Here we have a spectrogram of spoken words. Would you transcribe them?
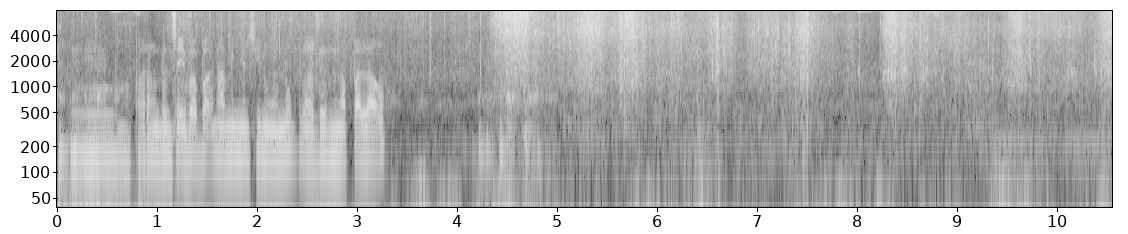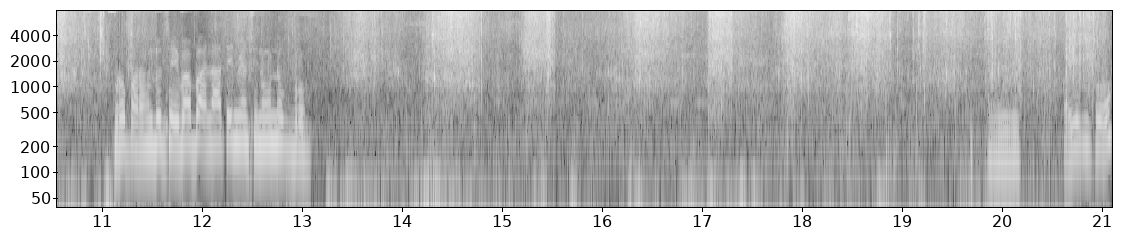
So, parang doon sa ibaba namin yung sinunog. Ah, doon nga pala oh. Bro, parang doon sa ibaba natin yung sinunog bro. Ayun po.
